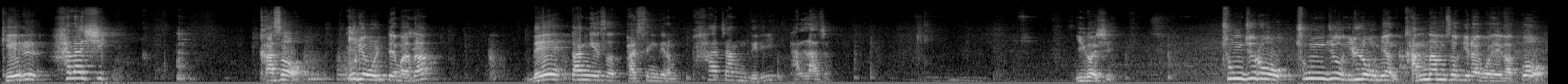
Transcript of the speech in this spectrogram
걔를 하나씩 가서 뿌려올 때마다 내 땅에서 발생되는 파장들이 달라져. 이것이 충주로 충주 일로 오면 감남석이라고 해갖고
